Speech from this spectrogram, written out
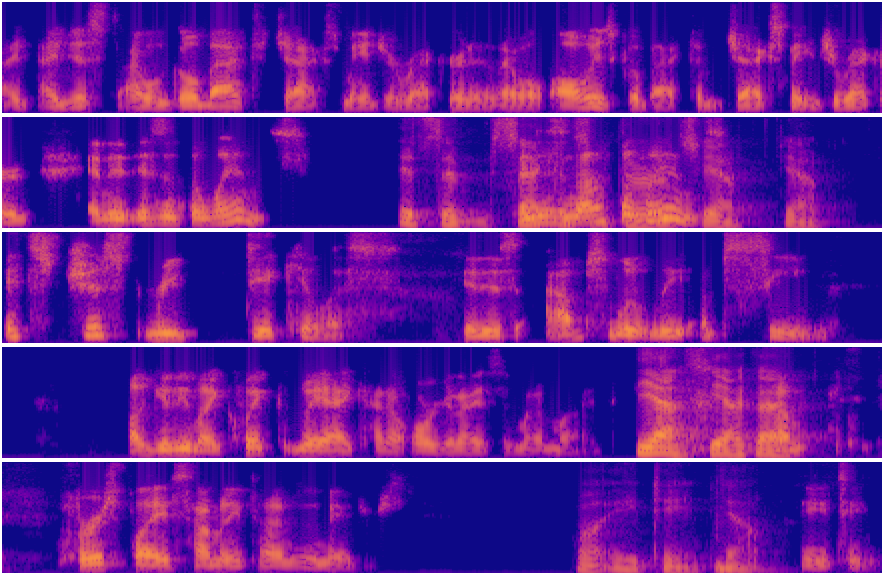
I, I, just I will go back to Jack's major record, and I will always go back to Jack's major record. And it isn't the wins. It's the seconds it not and thirds. The wins. Yeah, yeah. It's just ridiculous. It is absolutely obscene. I'll give you my quick way I kind of organize in my mind. Yes, yeah. Go ahead. Um, first place, how many times in the majors? Well, 18, yeah. 18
